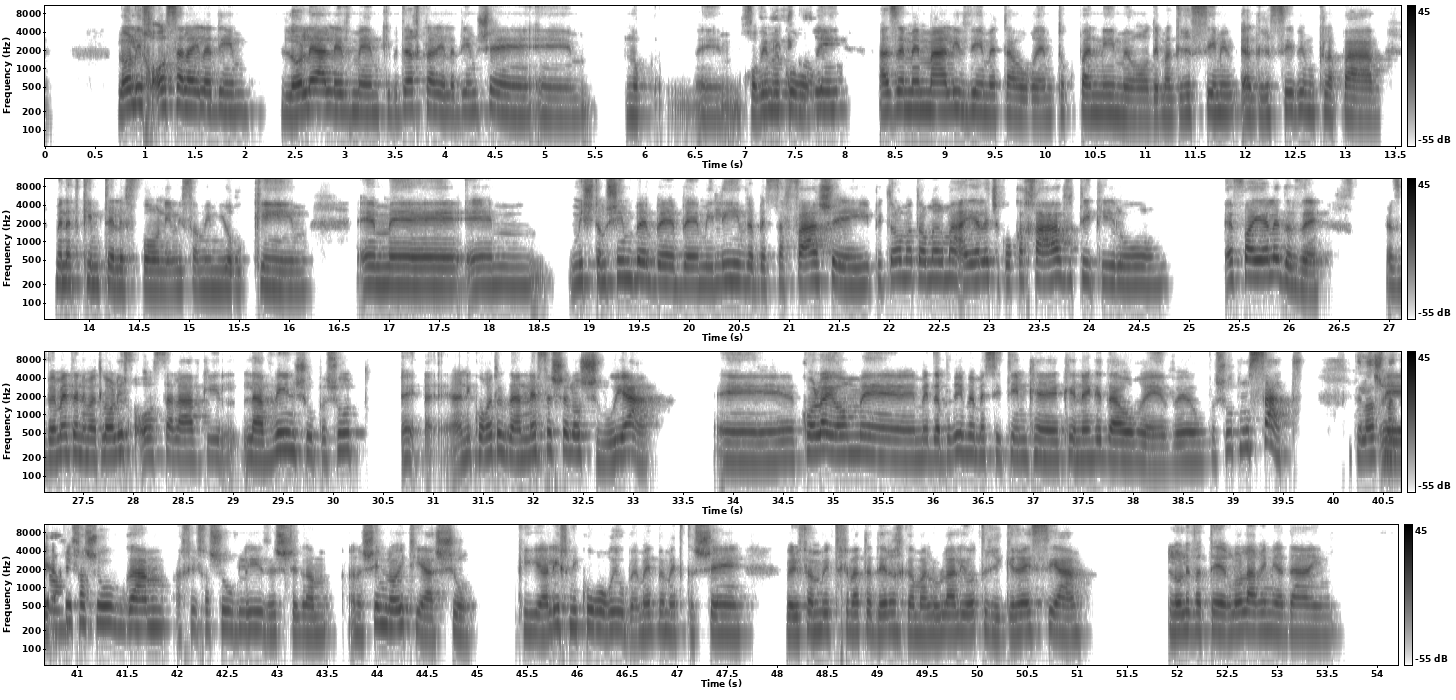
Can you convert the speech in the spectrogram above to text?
לא לכעוס על הילדים, לא להיעלב מהם, כי בדרך כלל ילדים שחווים ניכור הורי, אז הם, מעליבים את ההורה, הם תוקפנים מאוד, הם אגרסיביים, אגרסיביים כלפיו, מנתקים טלפונים, לפעמים יורקים, הם, אה, הם משתמשים במילים ובשפה שהיא, פתאום אתה אומר, מה, הילד שכל כך אהבתי, כאילו, איפה הילד הזה? אז באמת אני אומרת לא לכעוס עליו, כי להבין שהוא פשוט, אה, אה, אני קוראת לזה הנפש שלו שבויה. כל היום מדברים ומסיתים כנגד ההורה, והוא פשוט מוסת. זה לא אשמתו. הכי חשוב גם, הכי חשוב לי זה שגם אנשים לא יתייאשו. כי הליך ניכור הורי הוא באמת באמת קשה, ולפעמים בתחילת הדרך גם עלולה להיות רגרסיה, לא לוותר, לא להרים ידיים,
